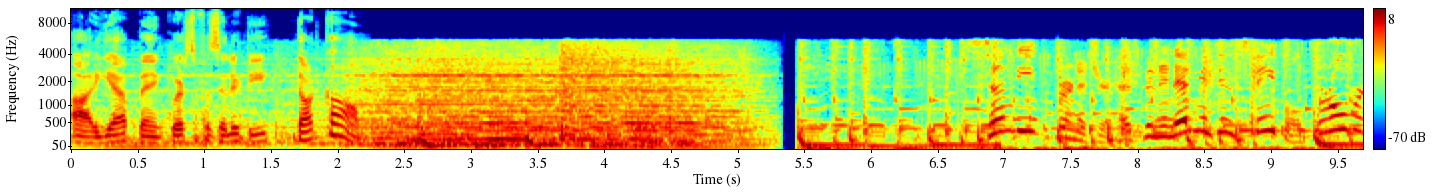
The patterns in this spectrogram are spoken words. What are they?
ariabanquetsfacility.com Furniture has been an Edmonton staple for over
